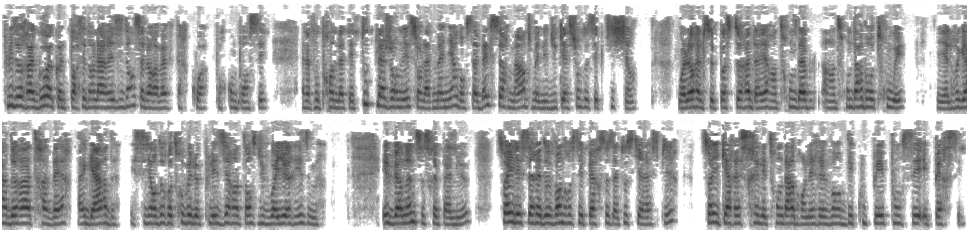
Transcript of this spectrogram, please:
plus de ragots à colporter dans la résidence. Alors, elle va faire quoi pour compenser? Elle va vous prendre la tête toute la journée sur la manière dont sa belle-sœur Marge mène l'éducation de ses petits chiens. Ou alors, elle se postera derrière un tronc d'arbre troué et elle regardera à travers, à garde, essayant de retrouver le plaisir intense du voyeurisme. Et Vernon, ce serait pas mieux. Soit il essaierait de vendre ses perceuses à tout ce qui respire, soit il caresserait les troncs d'arbres en les rêvant découpés, poncés et percés.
